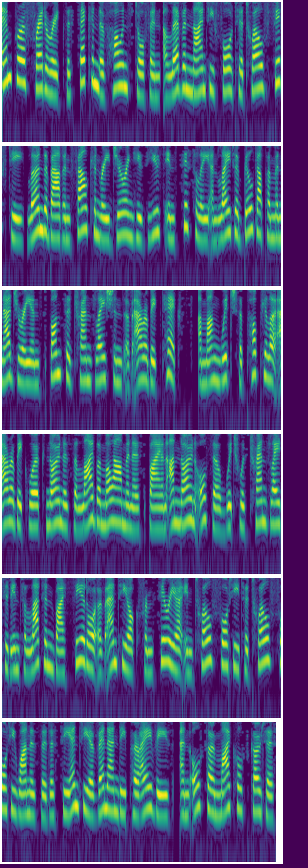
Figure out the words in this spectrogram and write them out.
Emperor Frederick II of Hohenstaufen (1194–1250) learned about and falconry during his youth in Sicily and later built up a menagerie and sponsored translations of Arabic texts, among which the popular Arabic work known as the Liber Moaminus by an unknown author which was translated into Latin by Theodore of Antioch from Syria in 1240–1241 as the De Scientia Venandi per Aves, and also Michael Scotus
